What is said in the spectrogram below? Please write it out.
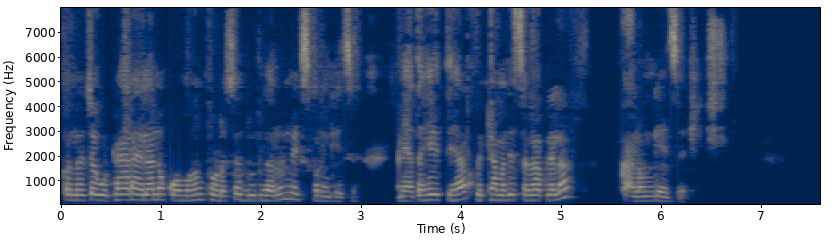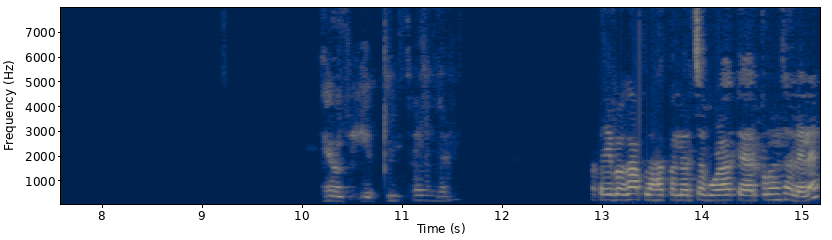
कलरच्या गुठळ्या राहायला नको म्हणून थोडंसं दूध घालून मिक्स करून घ्यायचं आणि आता हे त्या पिठामध्ये सगळं आपल्याला कालवून घ्यायचंय. आता हे बघा आपला हा कलरचा गोळा तयार करून झालेला आहे.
